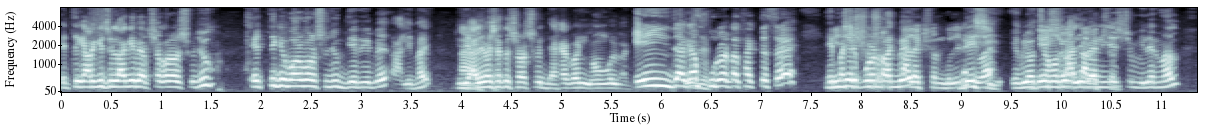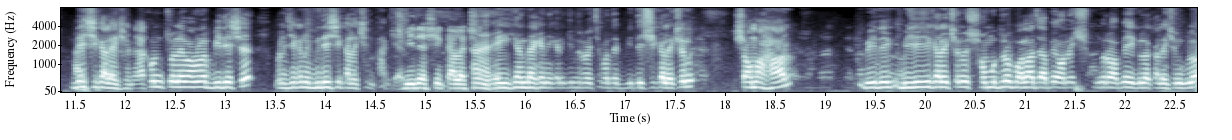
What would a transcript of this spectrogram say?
এর থেকে আর কিছু লাগে ব্যবসা করার সুযোগ? এর থেকে বড় বড় সুযোগ দিয়ে দিবে আলী ভাই। যদি আচ্ছা। আলী ভাইয়ের সাথে সরাসরি দেখা করেন মঙ্গলবার। এই জায়গা পুরোটা থাকতেছে গুলি নাকি দেশি। ভাই? এগুলো হচ্ছে আমাদের আলী ভাই নিজস্ব মিলের মাল দেশি কালেকশন এখন চলে আমরা বিদেশে মানে যেখানে বিদেশি কালেকশন থাকে। বিদেশি কালেকশন হ্যাঁ এইখানে দেখেন এখানে কিন্তু রয়েছে আমাদের বিদেশি কালেকশন সমাহার বিদেশি কালেকশনের সমুদ্র বলা যাবে অনেক সুন্দর হবে এগুলো কালেকশনগুলো।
